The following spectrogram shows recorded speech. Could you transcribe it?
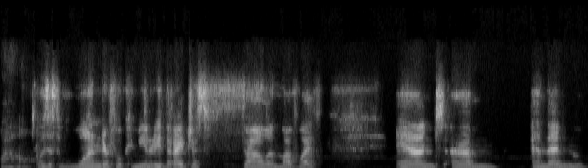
Wow. It was this wonderful community that I just fell in love with. And um, and then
